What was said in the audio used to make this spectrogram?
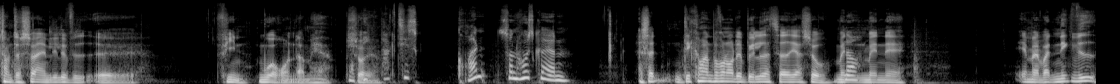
Som der så er en lille hvid, øh, fin mur rundt om her. Ja, så det er jeg. faktisk grøn. Sådan husker jeg den. Altså, det kommer an på, hvornår det billede er taget, jeg så. Nå. Men, men øh, jamen, var den ikke hvid?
